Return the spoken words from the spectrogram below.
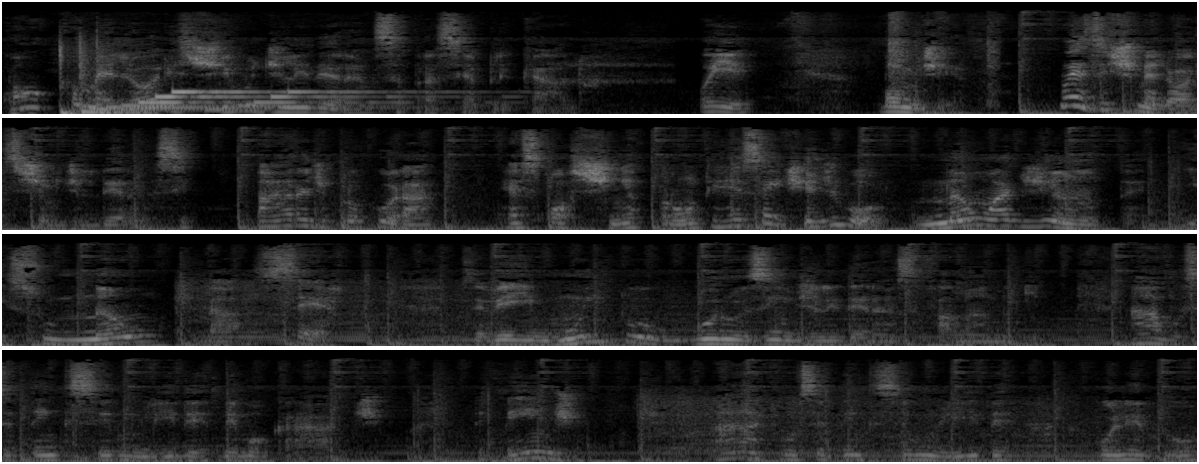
Qual é o melhor estilo de liderança para ser aplicado? Oiê, bom dia. Não existe melhor estilo de liderança para de procurar respostinha pronta e receitinha de bolo. Não adianta, isso não dá certo. Você vê aí muito guruzinho de liderança falando que ah, você tem que ser um líder democrático. Depende. Ah, que você tem que ser um líder acolhedor.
